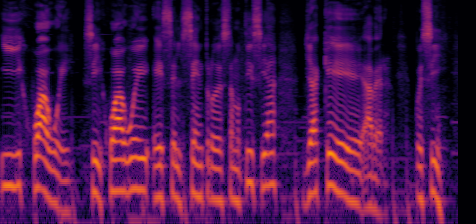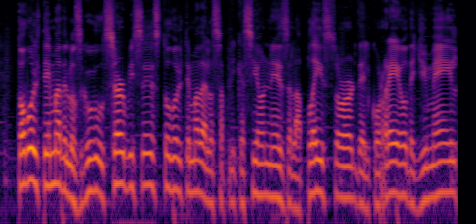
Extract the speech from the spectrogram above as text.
y Huawei. Sí, Huawei es el centro de esta noticia, ya que, a ver, pues sí, todo el tema de los Google Services, todo el tema de las aplicaciones, de la Play Store, del correo, de Gmail,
